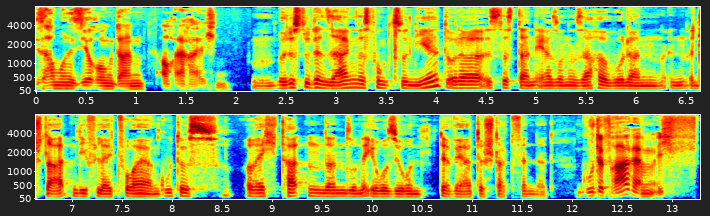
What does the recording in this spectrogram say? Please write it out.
diese Harmonisierung dann auch erreichen. Würdest du denn sagen, das funktioniert oder ist das dann eher so eine Sache, wo dann in, in, Staaten, die vielleicht vorher ein gutes Recht hatten, dann so eine Erosion der Werte stattfindet? Gute Frage. Ich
